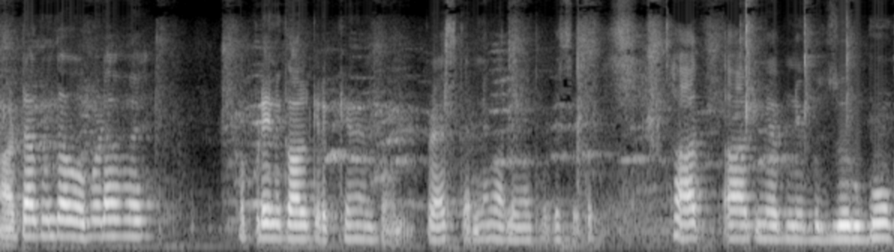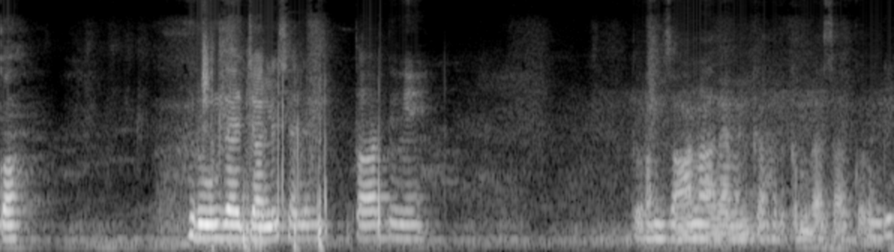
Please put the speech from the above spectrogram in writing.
आटा गूंदा वो पड़ा हुआ है, कपड़े निकाल के रखे हैं प्रेस करने वाले हैं थोड़े से तो। साथ आज मैं अपने बुज़ुर्गों का रूम जाले शाले उतार दिए। तो रमज़ान आ रहा है मैंने कहा हर कमरा साफ़ करूँगी।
